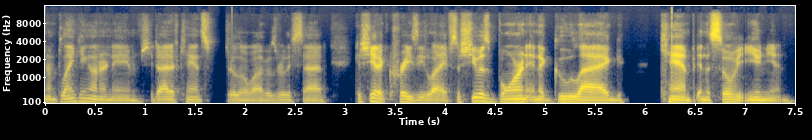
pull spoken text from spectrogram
I'm blanking on her name. She died of cancer a little while. Ago. It was really sad because she had a crazy life. So she was born in a gulag camp in the Soviet Union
